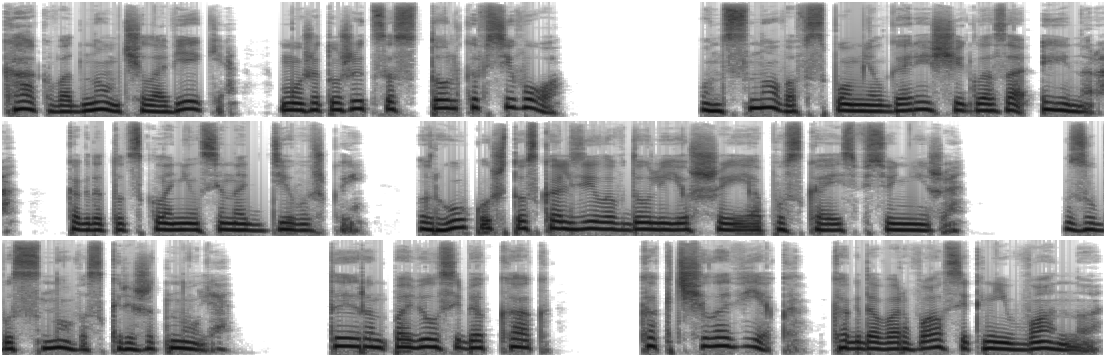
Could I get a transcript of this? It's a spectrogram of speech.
как в одном человеке может ужиться столько всего. Он снова вспомнил горящие глаза Эйнора, когда тот склонился над девушкой, руку, что скользила вдоль ее шеи, опускаясь все ниже. Зубы снова скрежетнули. Тейрон повел себя как... как человек, когда ворвался к ней в ванну.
